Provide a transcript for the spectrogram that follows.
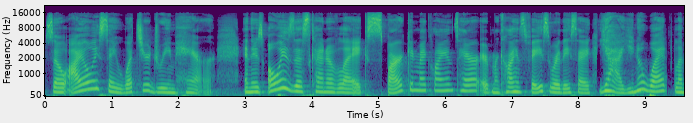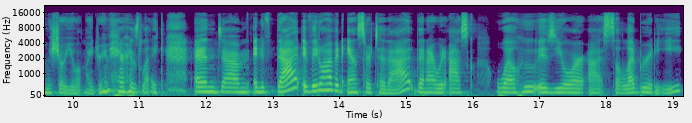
So I always say, What's your dream hair? And there's always this kind of like spark in my client's hair or my client's face where they say, Yeah, you know what? Let me show you what my dream hair is like. And um, and if that, if they don't have an answer to that, then I would ask, well, who is your uh, celebrity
